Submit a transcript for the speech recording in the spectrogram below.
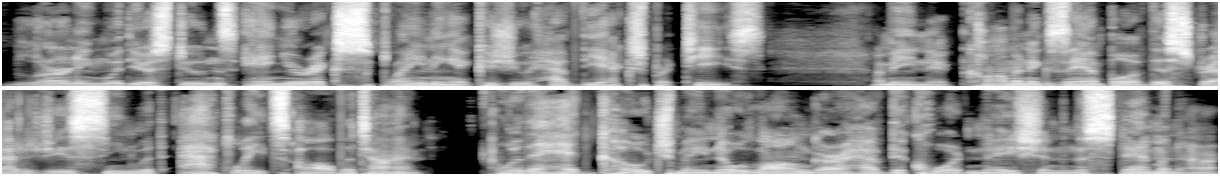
learning with your students and you're explaining it because you have the expertise. I mean, a common example of this strategy is seen with athletes all the time where the head coach may no longer have the coordination and the stamina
